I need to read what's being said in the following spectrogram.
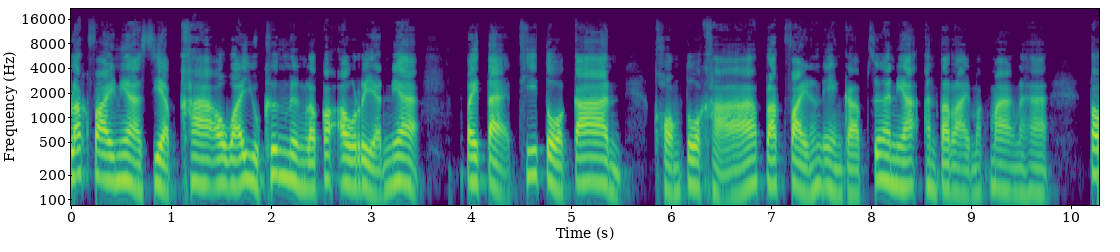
ปลั๊กไฟเนี่ยเสียบคาเอาไว้อยู่ครึ่งหนึ่งแล้วก็เอาเหรียญเนี่ยไปแตะที่ตัวก้านของตัวขาปลั๊กไฟนั่นเองครับ ซึ่งอันนี้อันตรายมากๆนะฮะแต่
